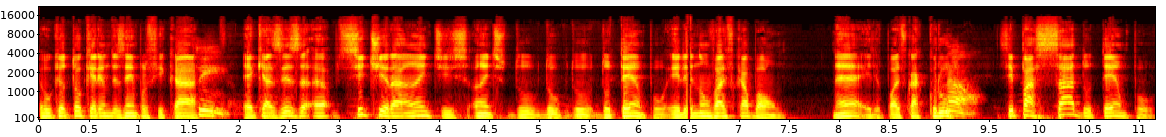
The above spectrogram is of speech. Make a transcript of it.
O que eu estou querendo exemplificar Sim. é que às vezes eh, se tirar antes antes do, do, do, do tempo, ele não vai ficar bom, né? Ele pode ficar cru. Não. Se passar do tempo,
